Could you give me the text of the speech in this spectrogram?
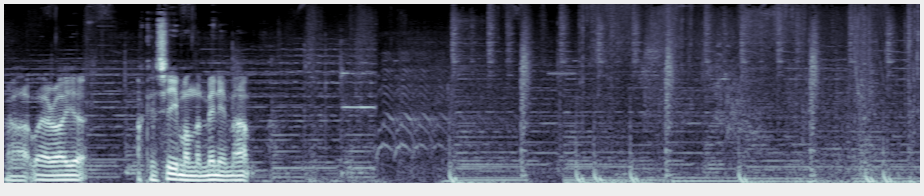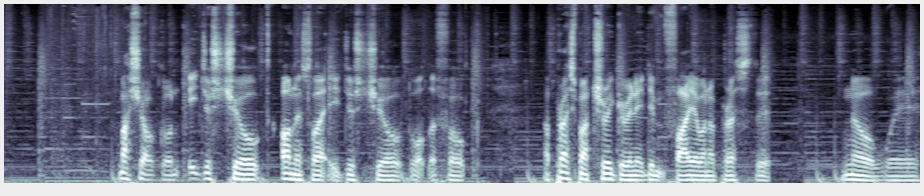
Right, where are you? I can see him on the mini map. My shotgun, it just choked. Honestly, it just choked. What the fuck? I pressed my trigger and it didn't fire when I pressed it. No way.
